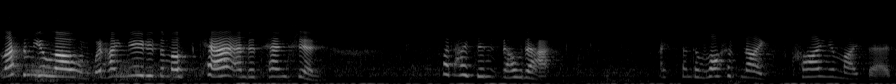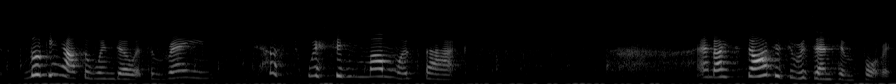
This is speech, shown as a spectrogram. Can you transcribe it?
left me alone when I needed the most care attention. But I didn't know that. I spent a lot of nights crying in my bed, looking out the window at the rain, just wishing Mum was back. And I started to resent him for it.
